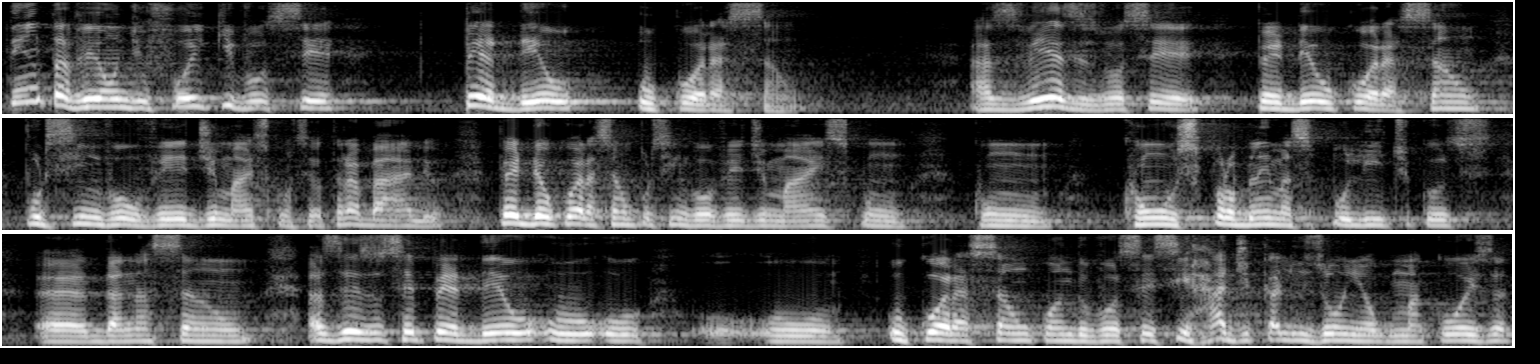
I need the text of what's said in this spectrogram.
Tenta ver onde foi que você perdeu o coração. Às vezes você perdeu o coração por se envolver demais com o seu trabalho, perdeu o coração por se envolver demais com, com, com os problemas políticos uh, da nação, às vezes você perdeu o, o, o coração quando você se radicalizou em alguma coisa,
